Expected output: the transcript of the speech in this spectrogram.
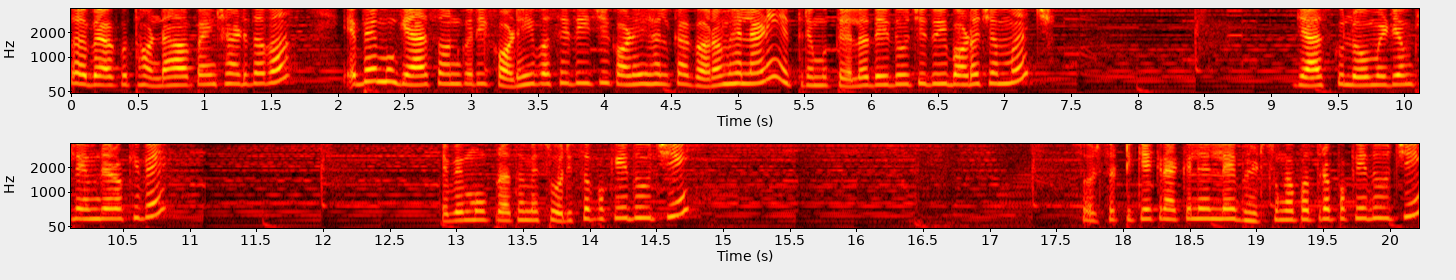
तो एबे आकु ठंडा हो पई छाड़ दबा एबे मु गैस ऑन करी कढ़ई बसे दीची कढ़ई हल्का गरम हेलाणी एथरे मु तेल दे दोची दुई बड़ चम्मच गैस को लो मीडियम फ्लेम रे रखिबे एबे मु प्रथमे सोरिस पके दोची सोरिस टिके क्रैकल हेले भेटसुंगा पत्र पके दोची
